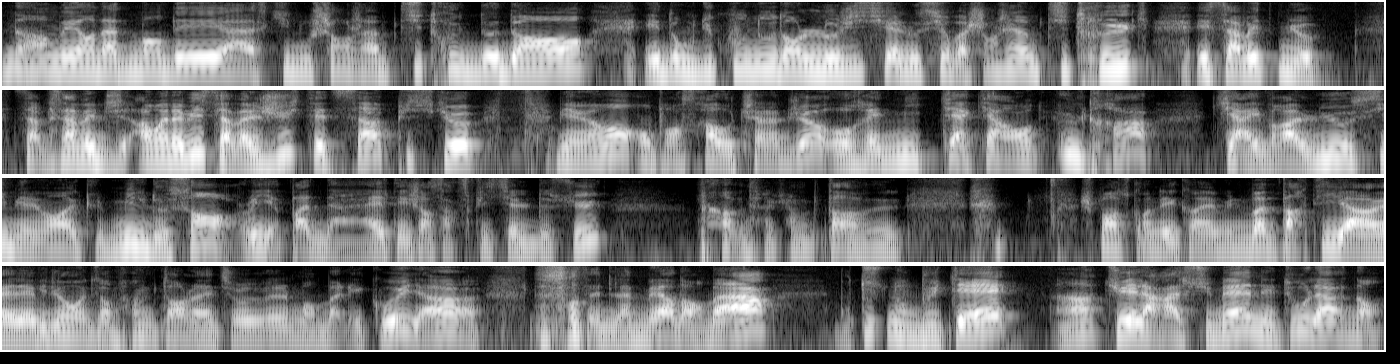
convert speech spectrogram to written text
non, mais on a demandé à ce qu'ils nous changent un petit truc dedans. Et donc, du coup, nous, dans le logiciel aussi, on va changer un petit truc et ça va être mieux. Ça, va être, à mon avis, ça va juste être ça, puisque, bien évidemment, on pensera au Challenger, au Redmi K40 Ultra, qui arrivera lui aussi, bien évidemment, avec le 1200. lui, il n'y a pas d'intelligence artificielle dessus. même temps, euh, je pense qu'on est quand même une bonne partie à regarder la vidéo en disant en même temps, là, je m'en bats les couilles, hein. De de la merde en vont tous nous buter, hein, tuer la race humaine et tout là, non.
